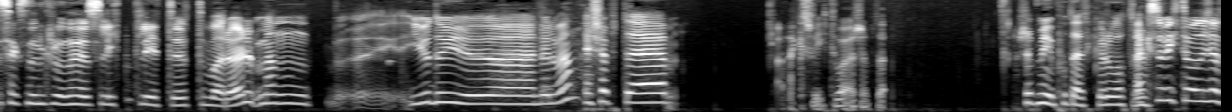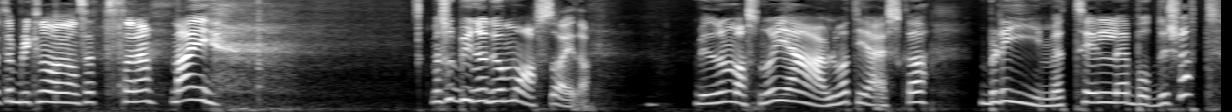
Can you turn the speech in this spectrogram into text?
600 kroner høres litt lite ut til bare øl, men you do you, øh, lille venn. Jeg kjøpte ja, Det er ikke så viktig hva jeg kjøpte. Kjøpt mye potetgull og Det er ikke så viktig hva du kjøpte, det blir ikke noe uansett, Tara. Nei. Men så begynner du å mase, Aida. Begynner å mase noe jævlig om at jeg skal bli med til Bodyshot.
